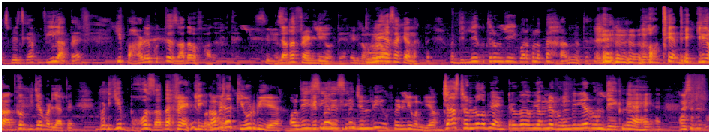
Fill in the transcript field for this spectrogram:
एक्सपीरियंस का फील आता है कि पहाड़ों के कुत्ते ज़्यादा वफादार होते हैं ज़्यादा फ्रेंडली होते हैं। तुम्हें ऐसा क्या लगता है? पर दिल्ली के कुत्ते मुझे एक बार को लगता है हरामी होते थे भौंकते हैं देख के रात को पीछे पड़ जाते हैं। बट ये बहुत ज़्यादा फ्रेंडली काफ़ी ज़्यादा क्यूट भी है। और कितना कितना जल्दी फ्रेंडली बन गया। जस्ट हम लोग अभी एंटर हुए अभी हमने रूम भी नहीं रूम देखने आए हैं। देखो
